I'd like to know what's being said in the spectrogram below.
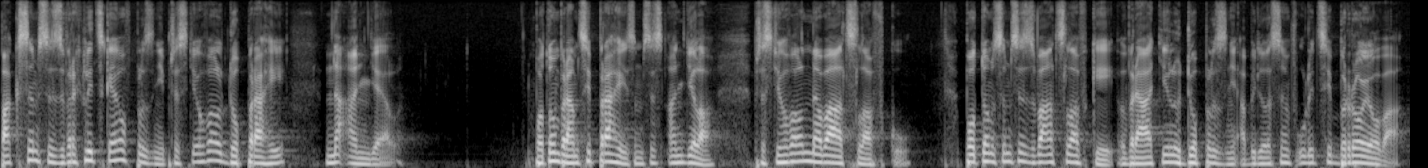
Pak jsem se z Vrchlického v Plzni přestěhoval do Prahy na Anděl. Potom v rámci Prahy jsem se z Anděla přestěhoval na Václavku. Potom jsem se z Václavky vrátil do Plzně a bydlel jsem v ulici Brojova.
